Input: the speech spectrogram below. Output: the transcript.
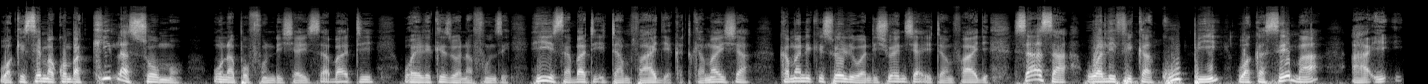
wakisema kwamba kila somo unapofundisha hisabati waelekezi wanafunzi. Hii hisabati itamfaaje katika maisha? Kama ni kiswahili uandishi itamfaaje? Sasa walifika kupi wakasema uh, i,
